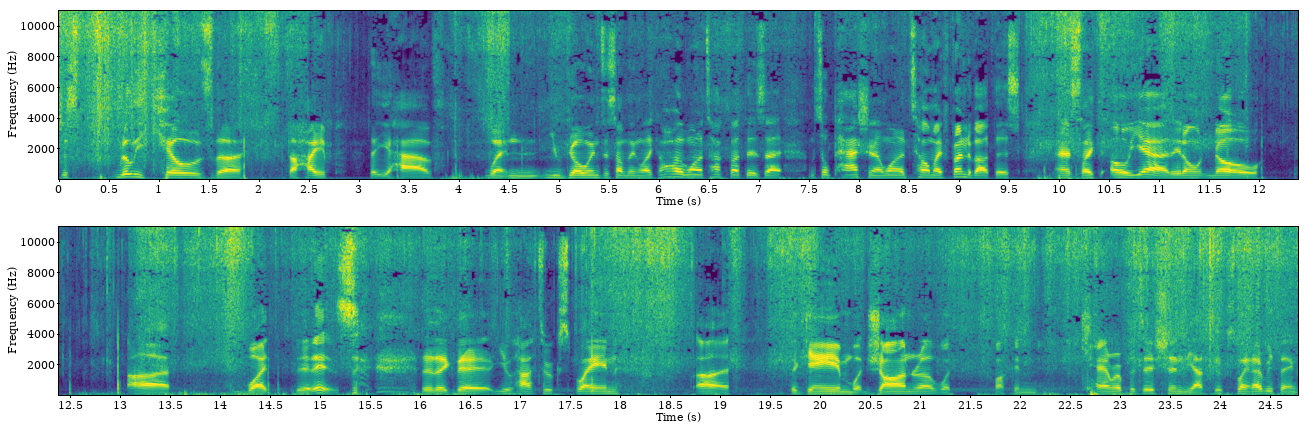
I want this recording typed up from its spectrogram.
just really kills the the hype that you have when you go into something like, oh, I want to talk about this. I, I'm so passionate. I want to tell my friend about this. And it's like, oh, yeah, they don't know uh, what it is. They like they, you have to explain uh, the game, what genre, what fucking camera position. You have to explain everything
